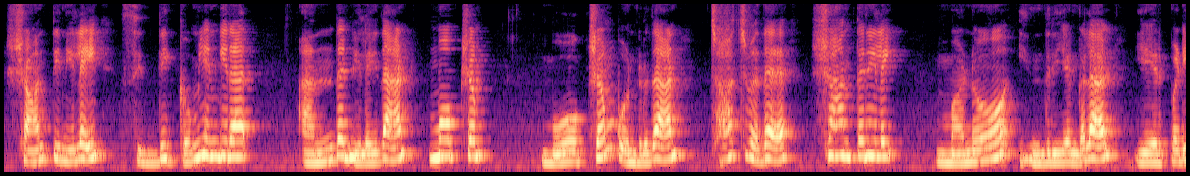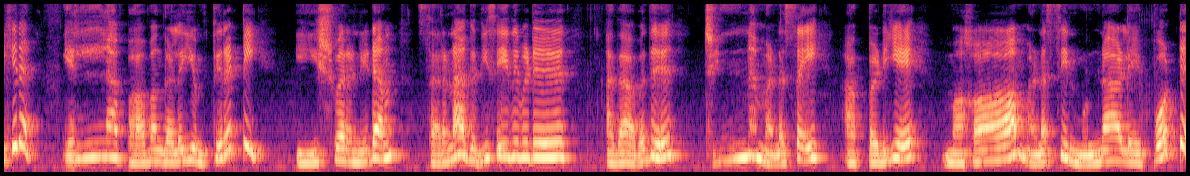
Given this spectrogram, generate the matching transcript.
சாந்தி நிலை சித்திக்கும் என்கிறார். அந்த நிலைதான் மோக்ஷம். மோக்ஷம் ஒன்றுதான் சாஸ்வத சாந்த நிலை. மனோ இந்திரியங்களால் ஏற்படுகிற எல்லா பாவங்களையும் திரட்டி ஈஸ்வரனிடம் சரணாகதி செய்துவிடு. அதாவது சின்ன மனசை அப்படியே மகா மனசின் முன்னாலே போட்டு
